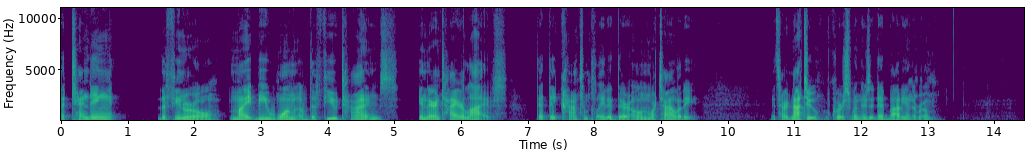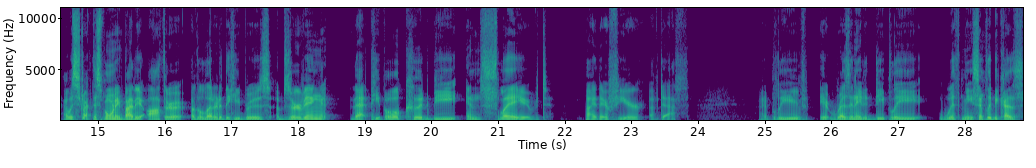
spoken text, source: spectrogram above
attending the funeral might be one of the few times in their entire lives that they contemplated their own mortality. It's hard not to, of course, when there's a dead body in the room. I was struck this morning by the author of the letter to the Hebrews observing that people could be enslaved by their fear of death. I believe it resonated deeply with me simply because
